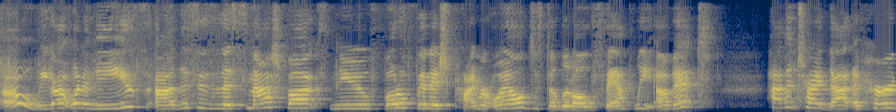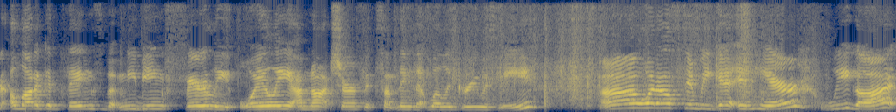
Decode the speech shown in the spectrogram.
Oh, we got one of these. Uh, this is the Smashbox new Photo Finish Primer Oil, just a little sample of it. Haven't tried that. I've heard a lot of good things, but me being fairly oily, I'm not sure if it's something that will agree with me. Uh, what else did we get in here? We got,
